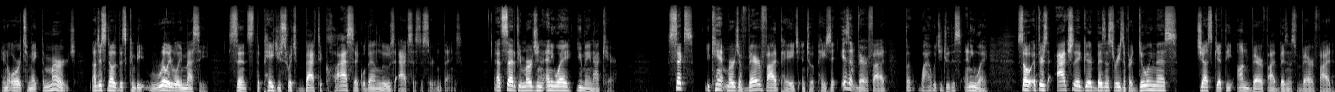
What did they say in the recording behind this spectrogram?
in order to make the merge. Now just know that this can be really, really messy since the page you switch back to classic will then lose access to certain things. That said, if you're merging anyway, you may not care. Six, you can't merge a verified page into a page that isn't verified, but why would you do this anyway? So, if there's actually a good business reason for doing this, just get the unverified business verified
